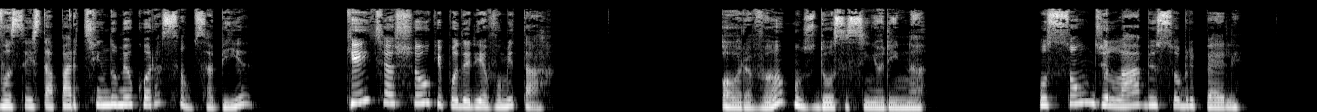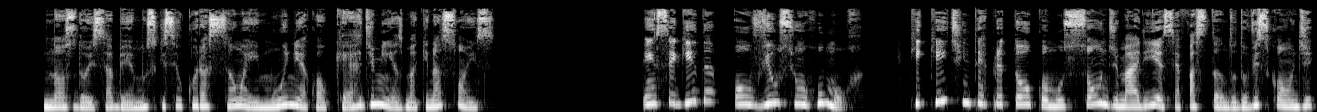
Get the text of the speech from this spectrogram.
Você está partindo meu coração, sabia? Kate achou que poderia vomitar. Ora, vamos, doce senhorina. O som de lábios sobre pele. Nós dois sabemos que seu coração é imune a qualquer de minhas maquinações. Em seguida, ouviu-se um rumor, que Kate interpretou como o som de Maria se afastando do Visconde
